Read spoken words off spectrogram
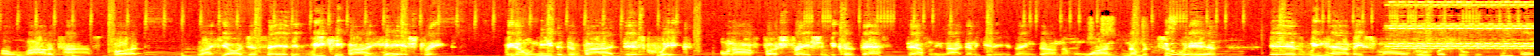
a lot of times, but like y'all just said, if we keep our head straight, we don't need to divide this quick on our frustration because that's definitely not going to get anything done. Number one. Number two is is we have a small group of stupid people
